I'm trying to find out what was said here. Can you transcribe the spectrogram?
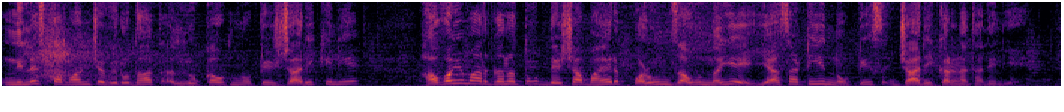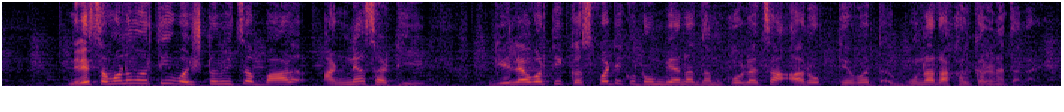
निलेश चव्हाणच्या विरोधात लुकआउट नोटीस जारी केली आहे. हवाई मार्गानं तो देशाबाहेर पळून जाऊ नये यासाठी नोटीस जारी करण्यात आलेली आहे. निलेश चव्हाणवरती वैष्णवीचं बाळ आणण्यासाठी गेल्यावरती कसपटी कुटुंबियांना धमकवल्याचा आरोप ठेवत गुन्हा दाखल करण्यात आला आहे.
